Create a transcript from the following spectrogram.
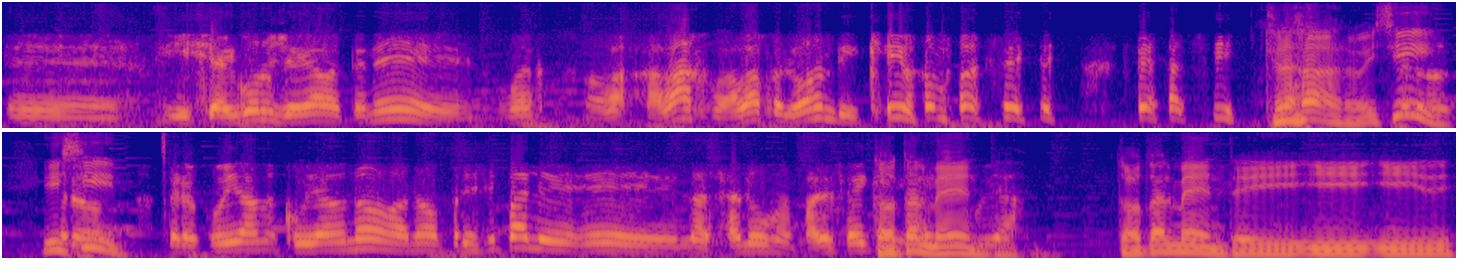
eh, y si alguno llegaba a tener, bueno, aba- abajo, abajo el bondi, ¿qué vamos a hacer? Así. Claro, y sí, Pero- y pero- sí, Pero cuidado, cuidado, no, no, principal es, la salud, me parece. Que, hay que totalmente. y, y- y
